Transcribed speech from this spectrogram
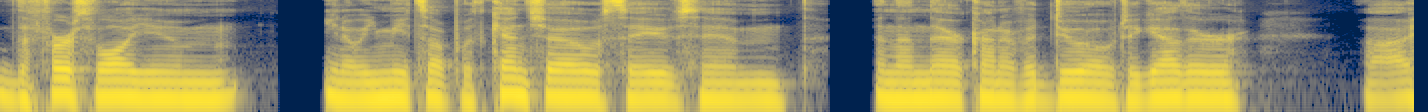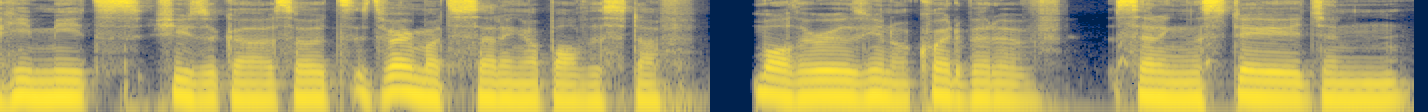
The first volume, you know, he meets up with Kencho, saves him, and then they're kind of a duo together. Uh, he meets Shizuka, so it's it's very much setting up all this stuff. While there is, you know, quite a bit of setting the stage and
